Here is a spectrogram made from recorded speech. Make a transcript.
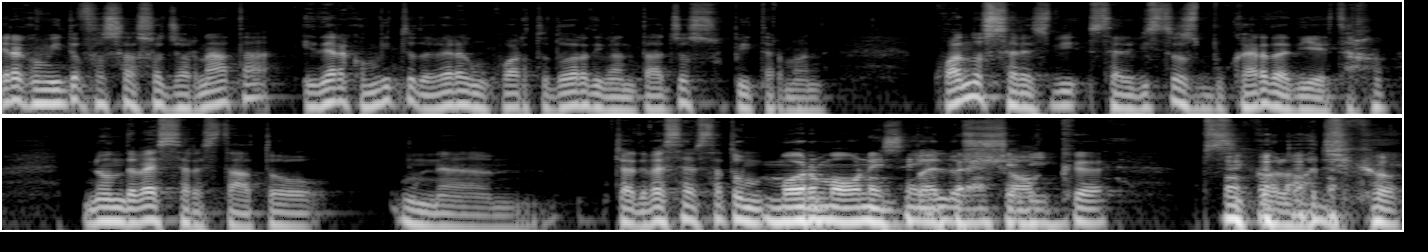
era convinto fosse la sua giornata ed era convinto di avere un quarto d'ora di vantaggio su Peterman. Quando si è visto sbucare da dietro, non deve essere stato un... Um, cioè deve essere stato un, Mormone un bello shock psicologico.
